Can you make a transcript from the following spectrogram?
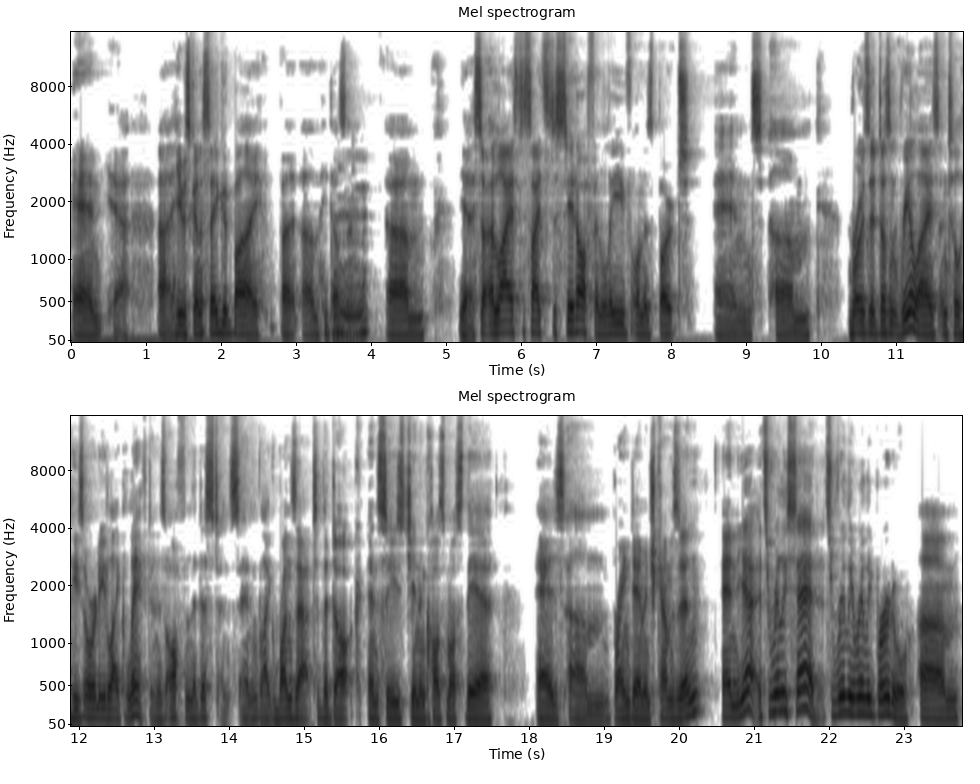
and yeah, uh, he was going to say goodbye, but um, he doesn't. Mm. Um, yeah, so Elias decides to set off and leave on his boat, and um, Rosa doesn't realize until he's already like left and is off in the distance, and like runs out to the dock and sees Jen and Cosmos there as um, brain damage comes in, and yeah, it's really sad. It's really really brutal. Um,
